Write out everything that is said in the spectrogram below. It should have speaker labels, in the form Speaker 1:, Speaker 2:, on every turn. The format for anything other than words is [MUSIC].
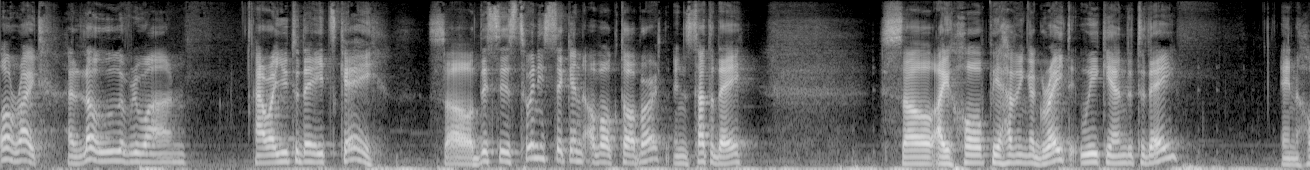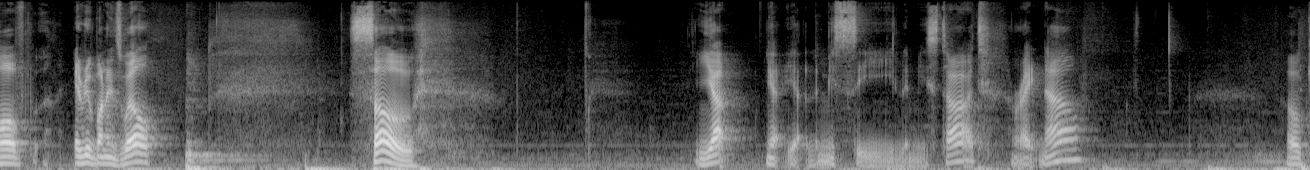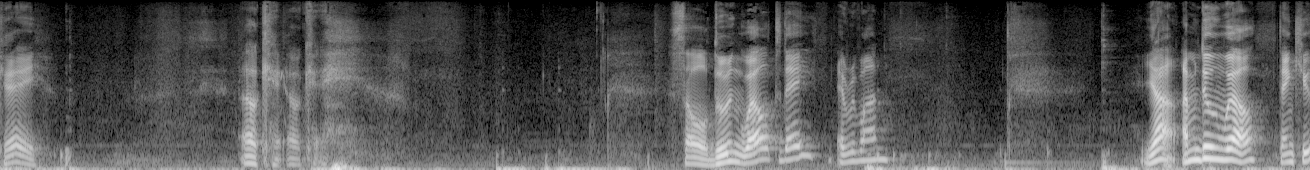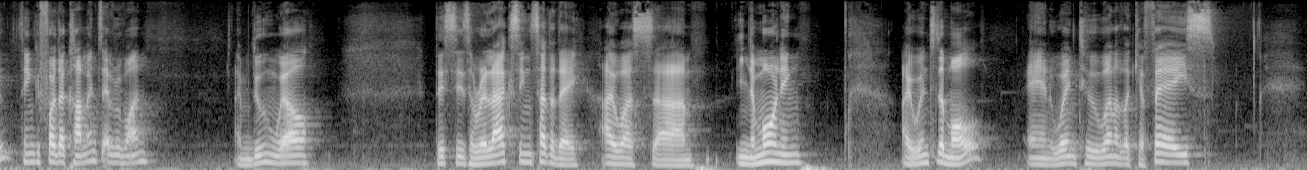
Speaker 1: Alright, hello everyone. How are you today? It's Kay. So this is 22nd of October in Saturday. So I hope you're having a great weekend today and hope everyone is well. So yeah, yeah, yeah, let me see. Let me start right now. Okay. Okay, okay. So, doing well today, everyone? Yeah, I'm doing well. Thank you. Thank you for the comments, everyone. I'm doing well. This is a relaxing Saturday. I was um, in the morning. I went to the mall and went to one of the cafes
